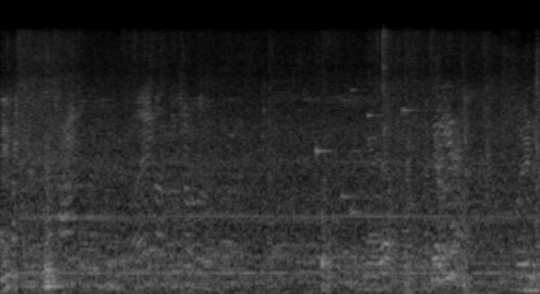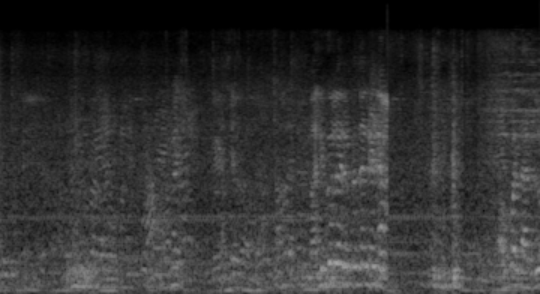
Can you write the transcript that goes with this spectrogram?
Thank you. మలిగుల రిప్రజెంటేటివ్. అవుపడ్డాడు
